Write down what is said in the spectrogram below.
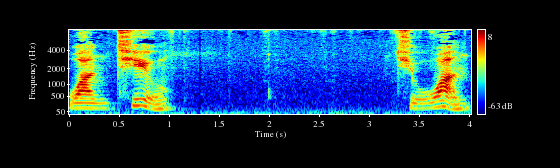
one, two, two, one,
